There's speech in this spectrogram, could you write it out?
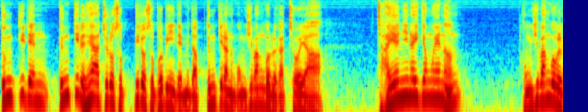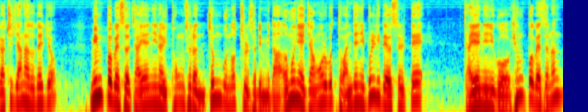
등기된 등기를 해야 주로서 비로소 법인이 됩니다. 등기라는 공시 방법을 갖춰야 자연인의 경우에는 공시 방법을 갖추지 않아도 되죠. 민법에서 자연인의 통설은 전부 노출설입니다. 어머니의 장으로부터 완전히 분리되었을 때 자연인이고 형법에서는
